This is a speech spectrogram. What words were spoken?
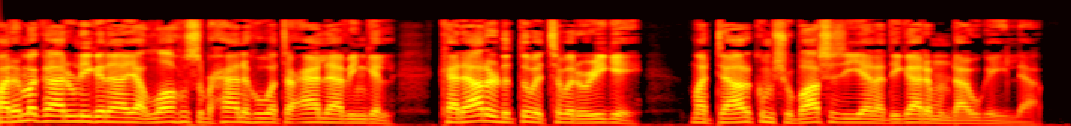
പരമകാരുണികനായ അള്ളാഹു സുബഹാനുഹുവ ആലാവിങ്കൽ കരാറെടുത്തുവെച്ചവരൊഴികെ മറ്റാർക്കും ശുപാർശ ചെയ്യാൻ അധികാരമുണ്ടാവുകയില്ല.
